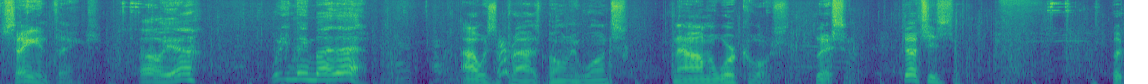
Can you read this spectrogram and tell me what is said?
Saying things. Oh, yeah? What do you mean by that? I was the prize pony once. Now I'm the workhorse. Listen, Dutch is... But...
